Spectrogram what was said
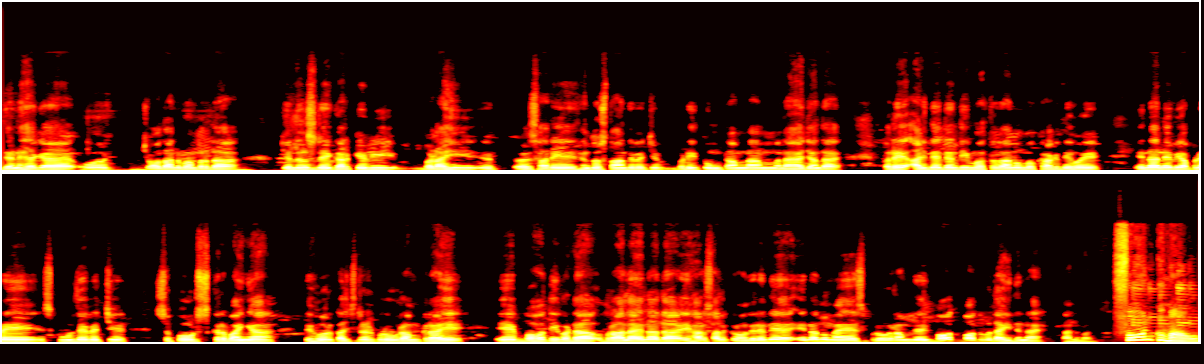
ਦਿਨ ਹੈਗਾ ਹੈ, ਉਹ 14 ਨਵੰਬਰ ਦਾ ਚਿਲਡਰਨਸ ਡੇ ਕਰਕੇ ਵੀ ਬੜਾ ਹੀ ਸਾਰੇ ਹਿੰਦੁਸਤਾਨ ਦੇ ਵਿੱਚ ਬੜੀ ਧੂਮਧਾਮ ਨਾਲ ਮਨਾਇਆ ਜਾਂਦਾ ਹੈ। ਪਰ ਇਹ ਅੱਜ ਦੇ ਦਿਨ ਦੀ ਮਹੱਤਤਾ ਨੂੰ ਮੁੱਖ ਰੱਖਦੇ ਹੋਏ ਇਹਨਾਂ ਨੇ ਵੀ ਆਪਣੇ ਸਕੂਲ ਦੇ ਵਿੱਚ ਸਪੋਰਟਸ ਕਰਵਾਈਆਂ ਤੇ ਹੋਰ ਕਲਚਰਲ ਪ੍ਰੋਗਰਾਮ ਕਰਾਏ। ਇਹ ਬਹੁਤ ਹੀ ਵੱਡਾ ਉਪਰਾਲਾ ਇਹਨਾਂ ਦਾ, ਇਹ ਹਰ ਸਾਲ ਕਰਾਉਂਦੇ ਰਹਿੰਦੇ ਆ। ਇਹਨਾਂ ਨੂੰ ਮੈਂ ਇਸ ਪ੍ਰੋਗਰਾਮ ਦੇ ਬਹੁਤ ਬਹੁਤ ਵਧਾਈ ਦਿੰਦਾ ਧੰਨਵਾਦ। ਫੋਨ ਘੁਮਾਓ,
